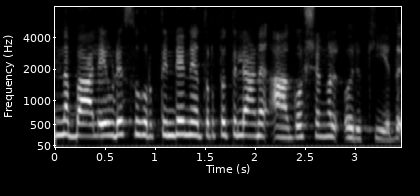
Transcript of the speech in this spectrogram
എന്ന ബാലയുടെ സുഹൃത്തിന്റെ നേതൃത്വത്തിലാണ് ആഘോഷങ്ങൾ ഒരുക്കിയത്.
